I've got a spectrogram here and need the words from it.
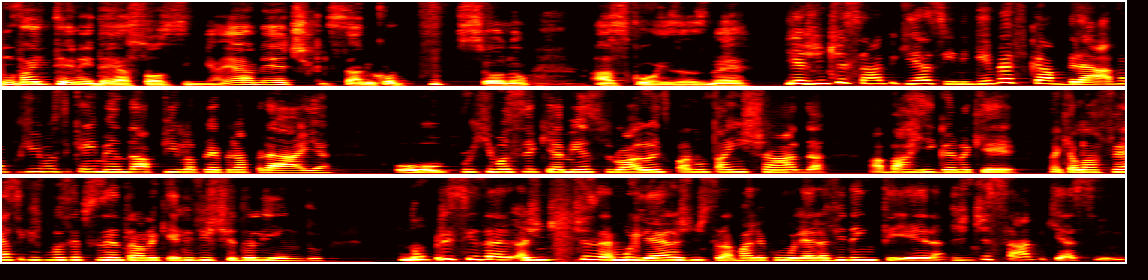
Não vai tendo ideia sozinha. É a médica que sabe como funcionam as coisas, né? E a gente sabe que é assim, ninguém vai ficar brava porque você quer emendar a pílula para ir pra praia. Ou porque você quer menstruar antes para não estar tá inchada a barriga naque, naquela festa que você precisa entrar naquele vestido lindo não precisa. A gente é mulher, a gente trabalha com mulher a vida inteira. A gente sabe que é assim.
